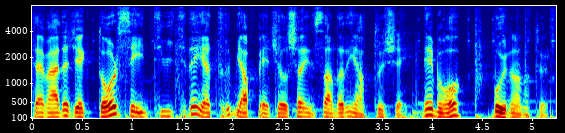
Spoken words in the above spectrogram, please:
temelde Jack Dorsey'in tweetine yatırım yapmaya çalışan insanların yaptığı şey. Ne mi o? Buyurun anlatıyorum.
